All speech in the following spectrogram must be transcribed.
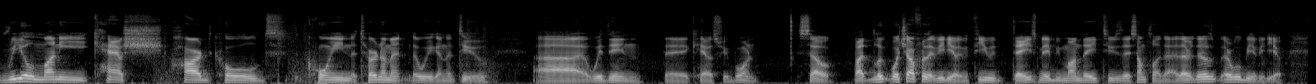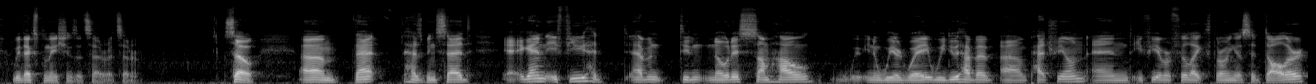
real money, cash, hard, cold coin tournament that we're to do uh, within the Chaos Reborn. So, but look, watch out for that video in a few days, maybe Monday, Tuesday, something like that. There, there, there will be a video with explanations, etc., etc. So, um, that has been said. Again, if you had haven't didn't notice somehow in a weird way, we do have a uh, Patreon, and if you ever feel like throwing us a dollar,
